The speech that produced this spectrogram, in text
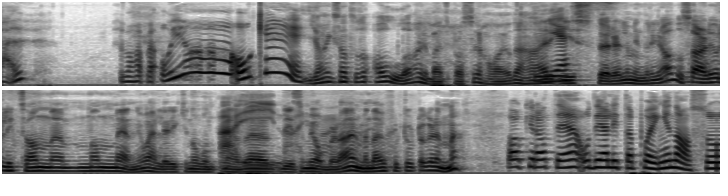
Bau? Hva- oh, ja, ok! Ja, ikke sant? Altså, alle arbeidsplasser har jo det her i større eller mindre grad. Og så er det jo litt sånn eh, Man mener jo heller ikke noe vondt med Nei, de som jobber der, men det er jo fort gjort å glemme. Det er akkurat det, og det er litt av poenget, da. Så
